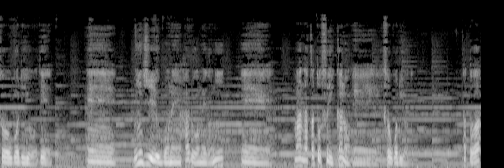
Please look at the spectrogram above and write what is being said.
相互利用で、えー、25年春をめどに、えー、マナカとスイカの、えー、相互利用と。あとは、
